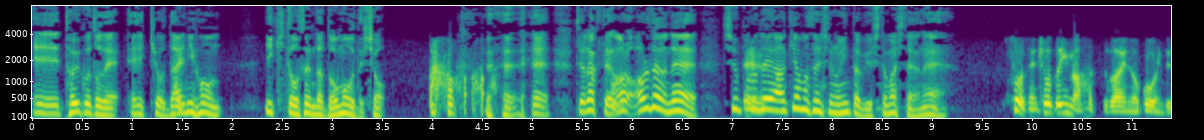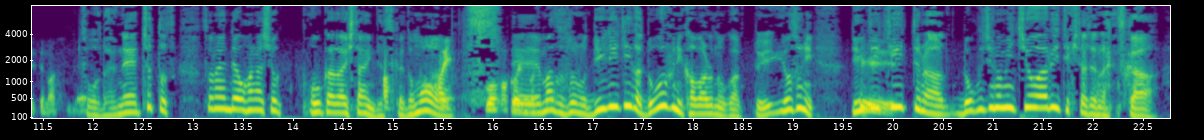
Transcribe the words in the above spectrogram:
えーということで、えー今日大日本一期当選だと思うでしょう。じゃなくて、あれあれだよね、シュープロで秋山選手のインタビューしてましたよね。そうですね、ちょうど今発売の号に出てますね。そうだよね。ちょっと、その辺でお話をお伺いしたいんですけども、はいまえーまずその DDT がどういうふうに変わるのかって、要するに DDT っていうのは独自の道を歩いてきたじゃないですか。えー、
